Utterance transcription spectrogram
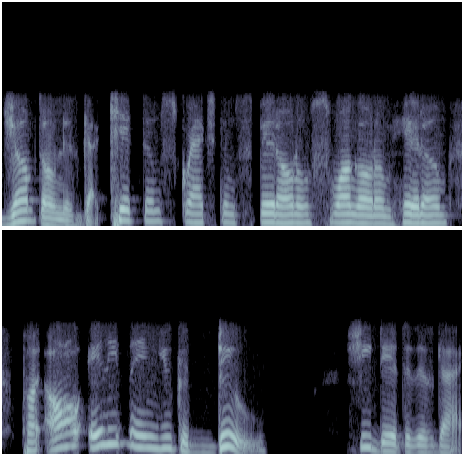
jumped on this guy, kicked him, scratched him, spit on him, swung on him, hit him, punched, all anything you could do, she did to this guy.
